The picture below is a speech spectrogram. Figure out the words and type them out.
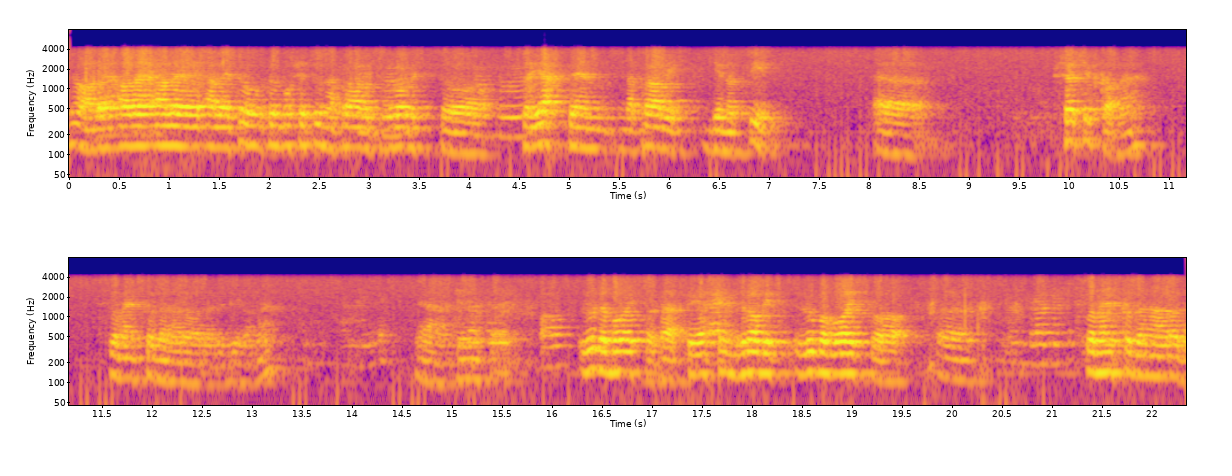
No, ale, ale, ale, ale tu, tu muszę tu naprawić, Mhm. zrobić to, Mhm. to ja chcę naprawić genocid e, przeciwko ne, słoweńskiego narodu, widziano, ne? Ja, genocid. Zabójstwo. Ludobójstwo, tak, to ja chcę zrobić ludobójstwo e, Zbrodnia przeciwko- słoweńskiego narodu,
